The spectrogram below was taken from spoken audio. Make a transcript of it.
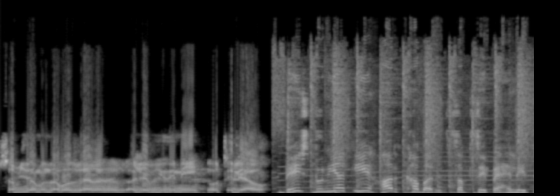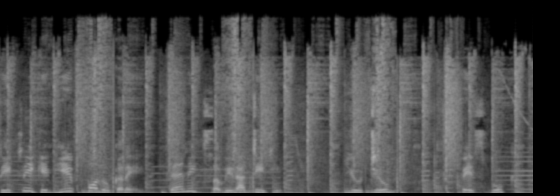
ਸਬਜ਼ੀ ਦਾ ਮੰਦਾ ਬਹੁਤ ਪਿਆ ਵੈਸੇ ਅੱਗੇ ਵਿਕਦੀ ਨਹੀਂ ਉੱਥੇ ਲਿਆਓ देश दुनिया की हर खबर सबसे पहले देखने के लिए फॉलो करें दैनिक सवेरा टीवी यूट्यूब फेसबुक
